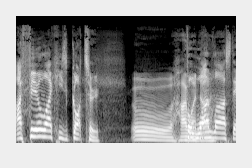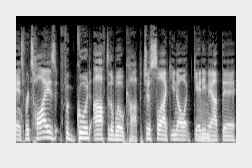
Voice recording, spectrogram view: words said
I feel like he's got to ooh, I for wonder. one last dance. Retires for good after the World Cup. Just like you know what, get him Mm. out there.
